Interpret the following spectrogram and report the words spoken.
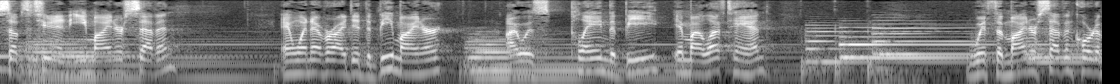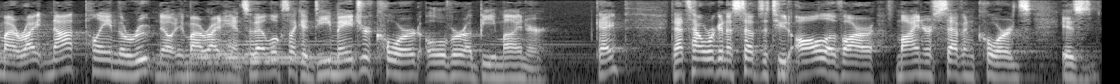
substituting an E minor 7, and whenever I did the B minor, I was playing the B in my left hand with the minor 7 chord in my right, not playing the root note in my right hand. So that looks like a D major chord over a B minor. Okay? That's how we're going to substitute all of our minor 7 chords is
